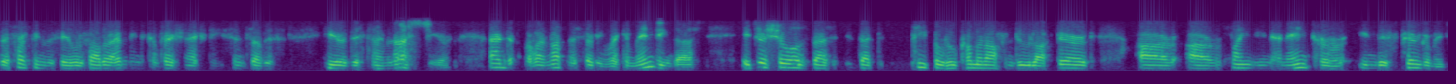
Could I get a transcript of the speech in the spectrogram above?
the first thing they say, well, Father, I haven't been to confession actually since I was here this time last year. And well, I'm not necessarily recommending that. It just shows that that people who come and often do Lough Derg are are finding an anchor in this pilgrimage,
